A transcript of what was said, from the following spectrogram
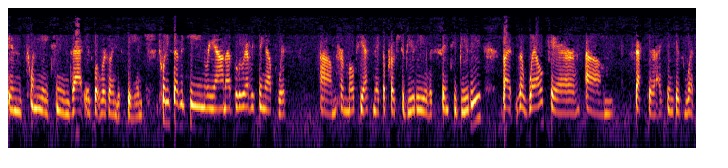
in 2018, that is what we're going to see. In 2017, Rihanna blew everything up with um, her multi-ethnic approach to beauty. It was Fenty Beauty. But the well care um, sector, I think, is what's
